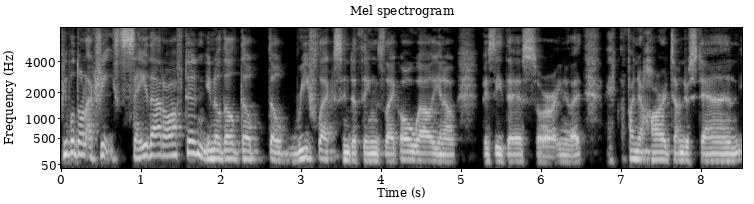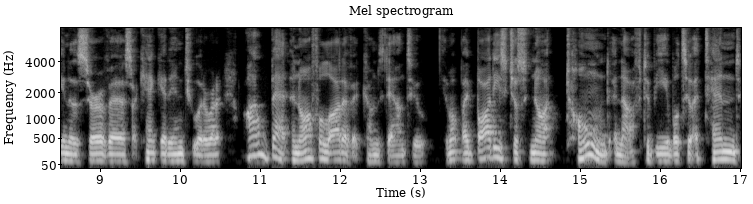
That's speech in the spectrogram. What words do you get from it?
people don't actually say that often. You know, they'll they'll they'll reflex into things like, oh well, you know, busy this, or you know, I, I find it hard to understand, you know, the service, or I can't get into it, or whatever. I'll bet an awful lot of it comes down to you know, my body's just not toned enough to be able to attend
